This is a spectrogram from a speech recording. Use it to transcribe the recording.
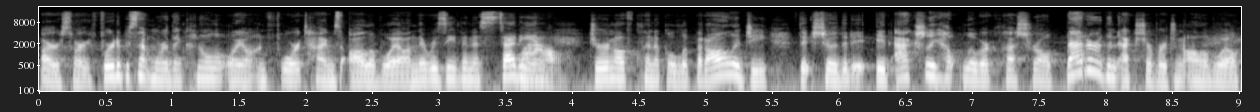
or, sorry, 40% more than canola oil and four times olive oil. And there was even a study wow. in Journal of Clinical Lipidology that showed that it, it, actually helped lower cholesterol better than extra virgin olive oil,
